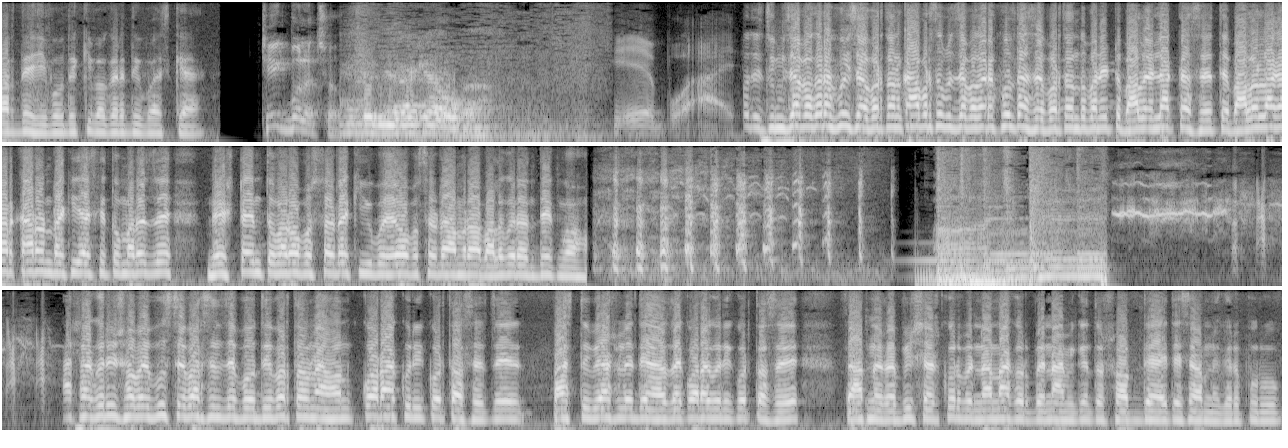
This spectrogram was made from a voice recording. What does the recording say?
বার দেখি বৌদি করে দিব আজকে। ঠিক বলেছ। তুমি করে বর্তমান কাপড় চোপড় করে খুলতেছে বর্তমান তোমার একটু ভালোই লাগতেছে। তো ভালো লাগার কারণটা কি? আজকে তোমার যে নেক্সট টাইম তোমার অবস্থাটা কি হবে অবস্থাটা আমরা ভালো করে দেখব আশা করি সবাই বুঝতে পারছেন যে বৌদি বর্তমানে এখন কড়াকড়ি করতেছে যে বাস্তবে আসলে দেখা যায় কড়াকড়ি করতেছে যে আপনারা বিশ্বাস করবেন না না করবেন আমি কিন্তু সব দেখাইতেছি আপনাদের প্রুফ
